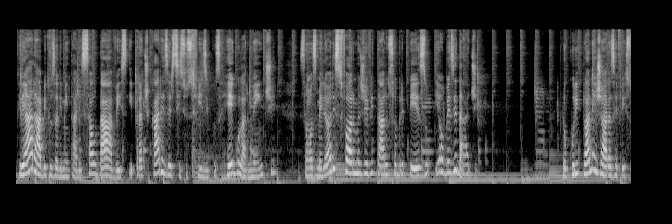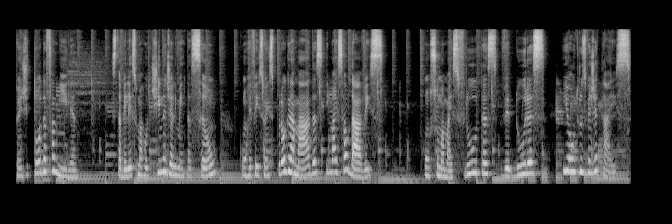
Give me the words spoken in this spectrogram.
Criar hábitos alimentares saudáveis e praticar exercícios físicos regularmente são as melhores formas de evitar o sobrepeso e a obesidade. Procure planejar as refeições de toda a família, Estabeleça uma rotina de alimentação com refeições programadas e mais saudáveis. Consuma mais frutas, verduras e outros vegetais.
